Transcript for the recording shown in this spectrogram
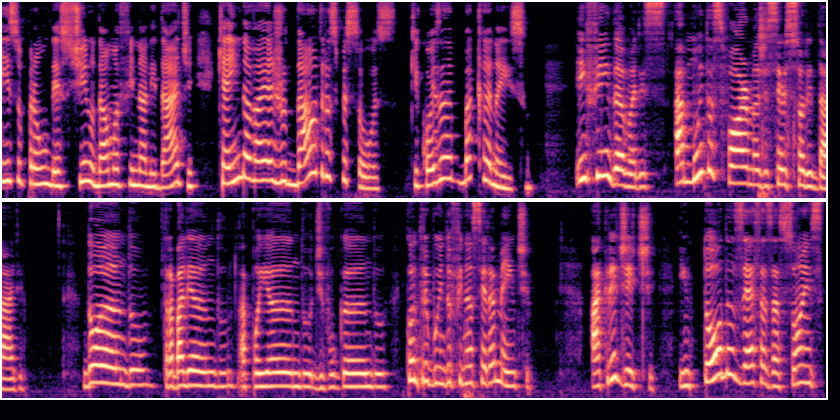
isso para um destino, dar uma finalidade que ainda vai ajudar outras pessoas? Que coisa bacana isso. Enfim, Damaris, há muitas formas de ser solidário doando, trabalhando, apoiando, divulgando, contribuindo financeiramente. Acredite, em todas essas ações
